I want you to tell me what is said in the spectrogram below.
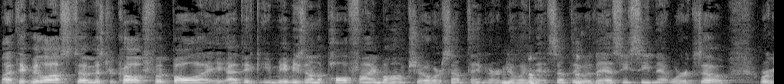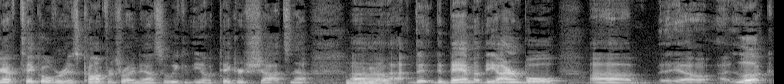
I think we lost uh, Mr. College Football. I, I, think maybe he's on the Paul Finebaum show or something, or doing it, something with the SEC network. So we're gonna have to take over his conference right now, so we can you know take your shots now. Uh, the the Bama, the Iron Bowl. Uh, you know, look,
